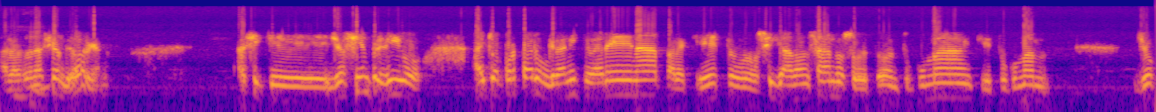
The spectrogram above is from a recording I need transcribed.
a la donación de órganos. Así que yo siempre digo, hay que aportar un granito de arena para que esto siga avanzando, sobre todo en Tucumán, que Tucumán, yo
